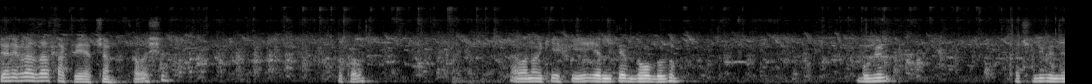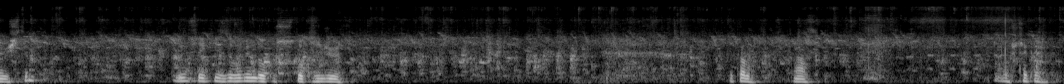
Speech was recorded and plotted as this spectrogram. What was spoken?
Yani biraz daha takviye yapacağım talaşı. Bakalım. Hayvanların keyfiye yemliklerini doldurdum. Bugün kaçıncı gün demiştim? Bugün 8'di, bugün 9. 9. gün. Bakalım nasıl. Hoşçakalın.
